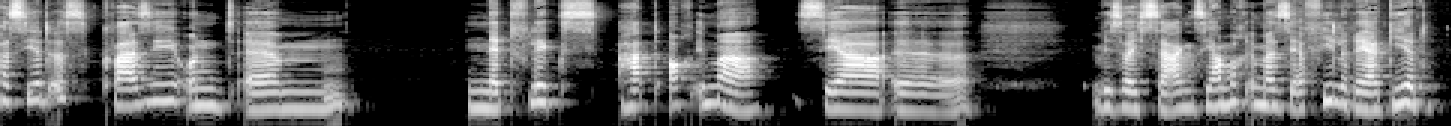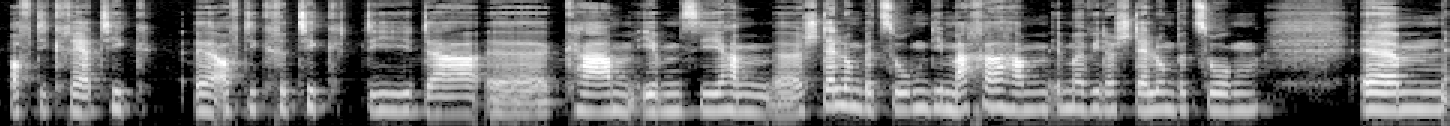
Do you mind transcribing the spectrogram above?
passiert ist, quasi. Und ähm, Netflix hat auch immer sehr, äh, wie soll ich sagen, sie haben auch immer sehr viel reagiert auf die Kritik, äh, auf die Kritik, die da äh, kam. Eben, sie haben äh, Stellung bezogen, die Macher haben immer wieder Stellung bezogen. Ähm,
